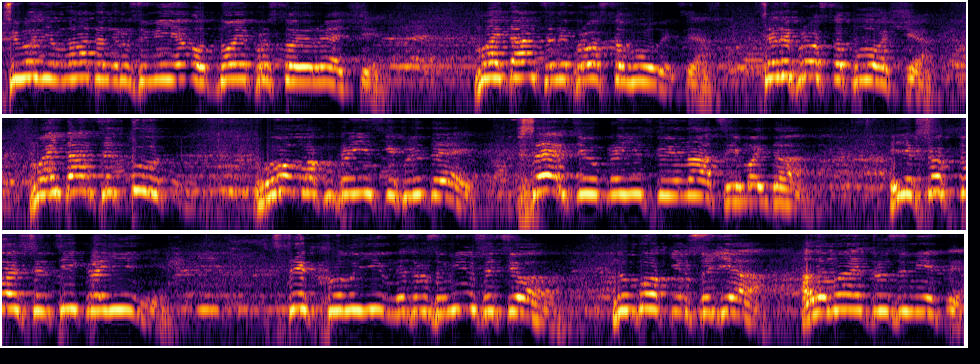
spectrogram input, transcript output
Сьогодні влада не розуміє одної простої речі. Майдан це не просто вулиця, це не просто площа. Майдан це тут, в головах українських людей, в серці української нації Майдан. І якщо хтось ще в цій країні з тих холоїв, не зрозумівши цього, ну Бог їм суддя, але має зрозуміти,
